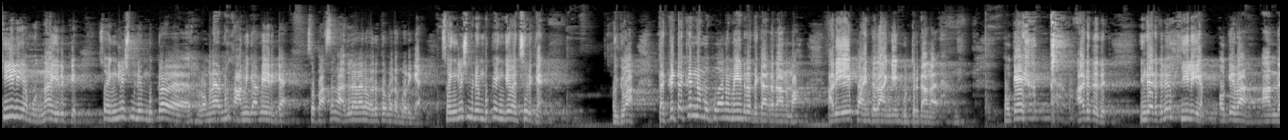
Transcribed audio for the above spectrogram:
ஹீலியமும் தான் இருக்கு. சோ இங்கிலீஷ் மீடியம் புக்கை ரொம்ப நேரமா காமிக்காமே இருக்கேன். சோ பசங்க அதுல வேற வருத்தப்பட போறீங்க. சோ இங்கிலீஷ் மீடியம் புக்கு இங்கே வச்சிருக்கேன். ஓகேவா டக்கு டக்குன்னு நம்ம போகணுமேன்றதுக்காக தானுமா அதே பாயிண்ட் தான் அங்கேயும் கொடுத்துருக்காங்க. ஓகே அடுத்தது. இந்த இடத்துலயும் ஹீலியம் ஓகேவா அந்த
